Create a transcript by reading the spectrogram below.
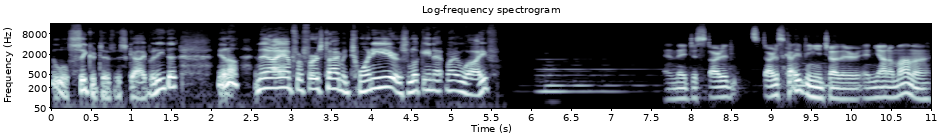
A little secretive, this guy, but he did, you know. And there I am for first time in 20 years looking at my wife and they just started started skyping each other in Yanomami.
